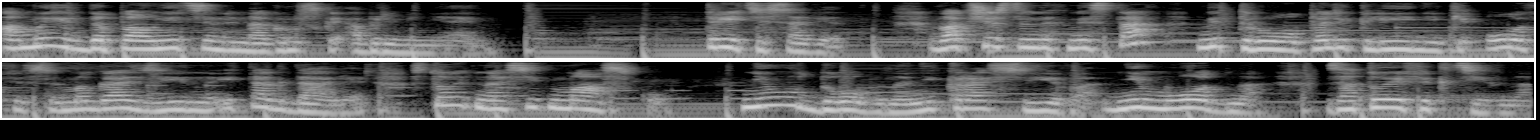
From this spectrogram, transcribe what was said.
а мы их дополнительной нагрузкой обременяем. Третий совет. В общественных местах, метро, поликлиники, офисы, магазины и так далее, стоит носить маску. Неудобно, некрасиво, не модно, зато эффективно.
